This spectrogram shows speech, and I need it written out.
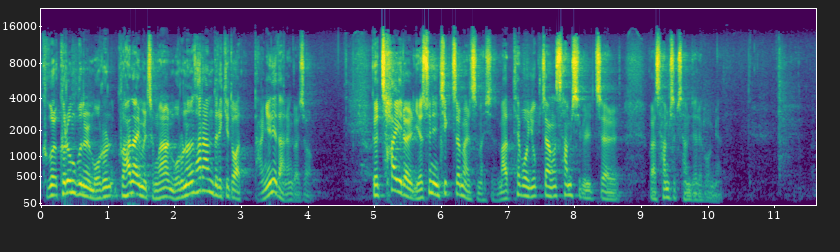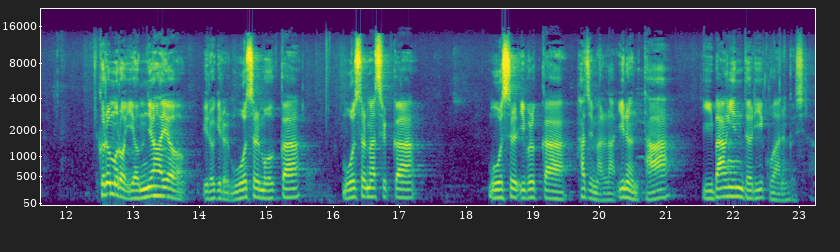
그걸 그런 분을 모르는 그 하나님을 정말 모르는 사람들의 기도가 당연히 다른 거죠. 그 차이를 예수님 직접 말씀하시죠. 마태복 6장 31절과 33절에 보면 그러므로 염려하여 이러기를 무엇을 먹을까 무엇을 마실까 무엇을 입을까 하지 말라. 이는 다 이방인들이 구하는 것이라.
